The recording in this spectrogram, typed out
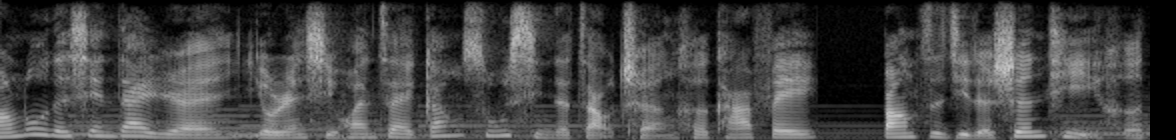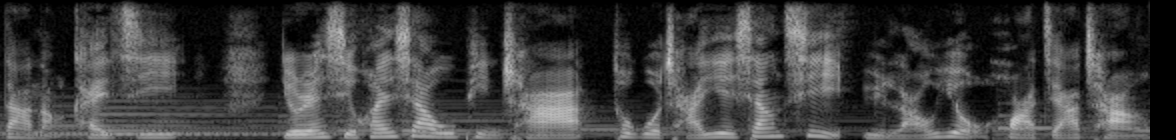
忙碌的现代人，有人喜欢在刚苏醒的早晨喝咖啡，帮自己的身体和大脑开机。有人喜欢下午品茶，透过茶叶香气与老友话家常；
